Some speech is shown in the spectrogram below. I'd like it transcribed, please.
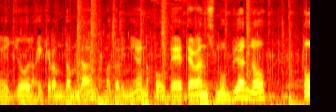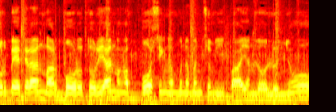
Medyo nakikiramdam lang. Magaling yan. Ako, veterans move yan, no? Tour veteran, Marlboro Tour yan. Mga bossing na mo naman sumipa yan, lolo nyo.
